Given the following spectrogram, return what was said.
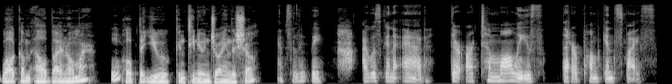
Welcome, Elba and Omar. Yeah. Hope that you continue enjoying the show. Absolutely. I was going to add there are tamales that are pumpkin spice.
